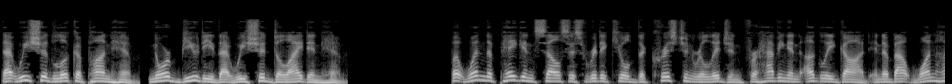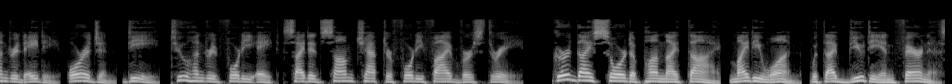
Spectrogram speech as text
that we should look upon him, nor beauty that we should delight in him. But when the pagan Celsus ridiculed the Christian religion for having an ugly god in about 180, Origen d. 248 cited Psalm chapter 45 verse 3, "Gird thy sword upon thy thigh, mighty one, with thy beauty and fairness."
